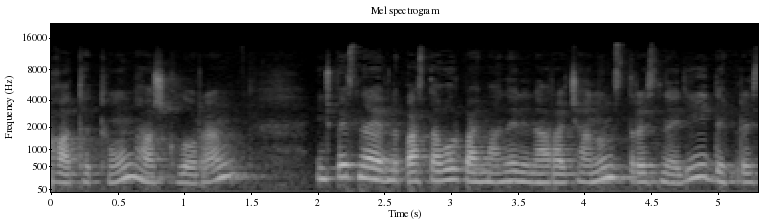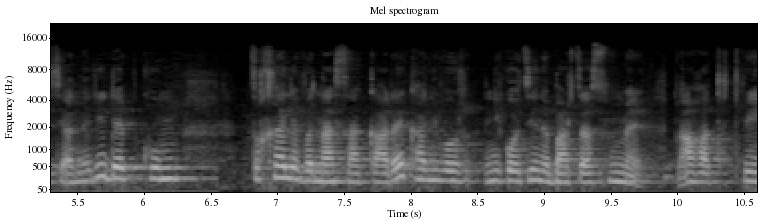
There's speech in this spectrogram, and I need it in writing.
աղաթթուն, հաշկլորը, Ինչպես նաև նպաստավոր պայմաններ են առաջանում ստրեսների, դեպրեսիաների դեպքում, Ծխելը վնասակար է, քանի որ նիկոտինը բարձրացնում է աղաթթվի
